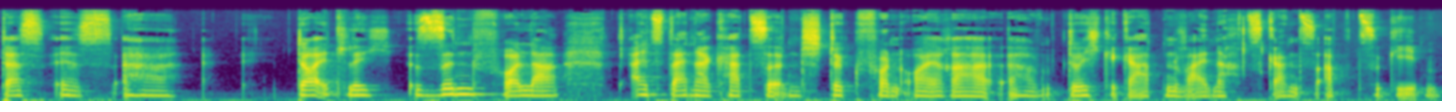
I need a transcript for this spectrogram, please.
Das ist äh, deutlich sinnvoller, als deiner Katze ein Stück von eurer äh, durchgegarten Weihnachtsgans abzugeben.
